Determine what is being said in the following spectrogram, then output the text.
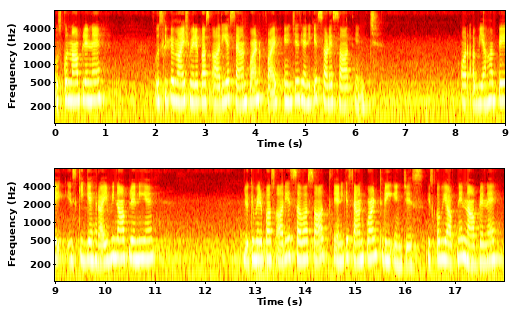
उसको नाप लेना है। उसकी पैमाइश मेरे पास आ रही है सेवन पॉइंट फाइव इंचज़ यानी कि साढ़े सात इंच और अब यहाँ पे इसकी गहराई भी नाप लेनी है, जो कि मेरे पास आ रही है सवा सात, यानी कि सेवन पॉइंट थ्री इंचज़ इसको भी आपने नाप लेना है.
